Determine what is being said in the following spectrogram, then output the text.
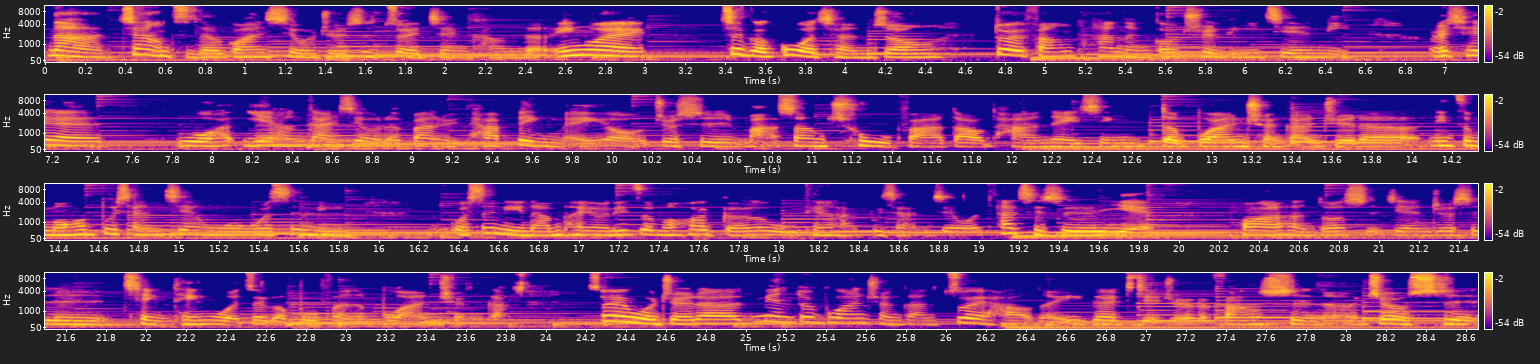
那这样子的关系，我觉得是最健康的，因为这个过程中，对方他能够去理解你，而且。我也很感谢我的伴侣，他并没有就是马上触发到他内心的不安全感，觉得你怎么会不想见我？我是你，我是你男朋友，你怎么会隔了五天还不想见我？他其实也花了很多时间，就是倾听我这个部分的不安全感。所以我觉得面对不安全感最好的一个解决的方式呢，就是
